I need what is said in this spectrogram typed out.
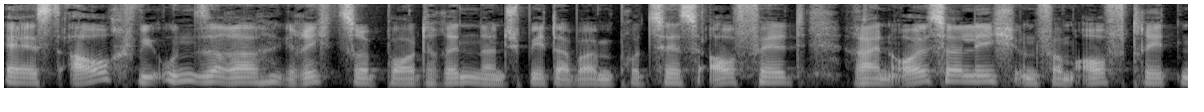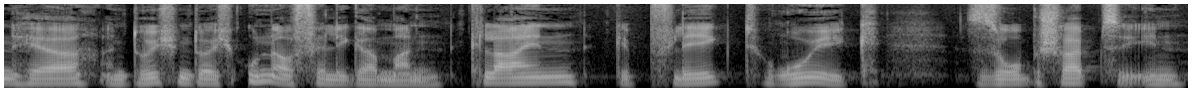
Er ist auch, wie unserer Gerichtsreporterin dann später beim Prozess auffällt, rein äußerlich und vom Auftreten her ein durch und durch unauffälliger Mann. Klein, gepflegt, ruhig. So beschreibt sie ihn.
